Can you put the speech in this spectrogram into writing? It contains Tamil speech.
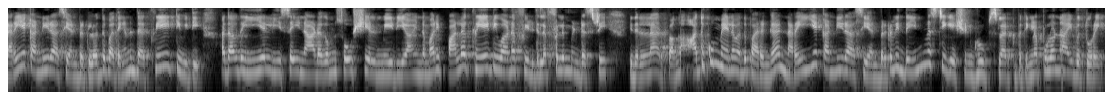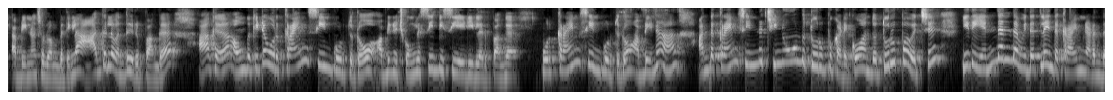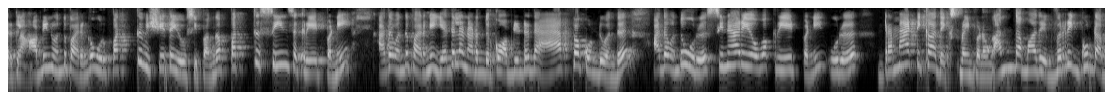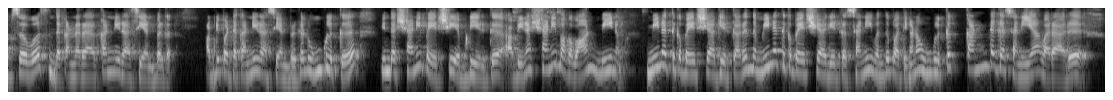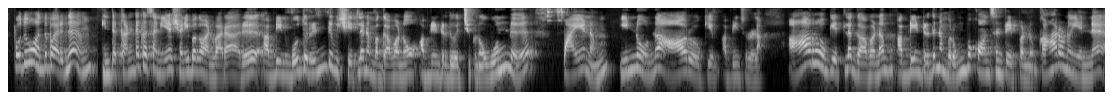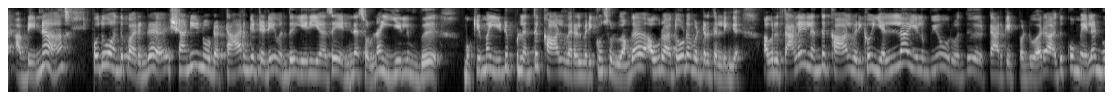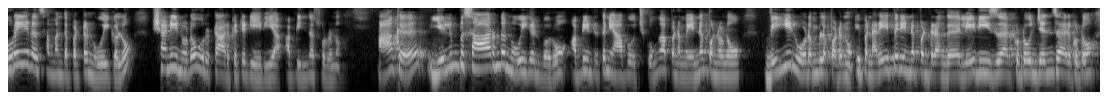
நிறைய கன்னிராசி அன்பர்கள் வந்து பார்த்தீங்கன்னா இந்த க்ரியேட்டிவிட்டி அதாவது இயல் இசை நாடகம் சோஷியல் மீடியா இந்த மாதிரி பல க்ரியேட்டிவான ஃபீல்டில் ஃபிலிம் இண்டஸ்ட்ரி இதெல்லாம் இருப்பாங்க. அதுக்கும் மேலே வந்து பாருங்கள் நிறைய கன்னிராசி அன்பர்கள் இந்த இன்வெஸ்டிகேஷன் குரூப்ஸ்லாம் இருக்குது பார்த்தீங்களா புலனாய்வு துறை அப்படின்னு சொல்லுவாங்க பார்த்தீங்களா அதில் வந்து இருப்பாங்க. ஆக அவங்க கிட்ட ஒரு கிரைம் சீன் கொடுத்துட்டோம் அப்படின்னு வச்சுக்கோங்களேன் சிபிசிஐடியில் இருப்பாங்க. ஒரு கிரைம் சீன் கொடுத்துட்டோம் அப்படின்னா அந்த கிரைம் சீனில் சின்னோண்டு துருப்பு கிடைக்கும். அந்த துருப்பை வச்சு இது எந்தெந்த விதத்தில் இந்த கிரைம் நடந்திருக்கலாம் அப்படின்னு வந்து பாருங்கள் ஒரு பத்து விஷயத்தை யோசிப்பாங்க. பத்து சீன்ஸை கிரியேட் பண்ணி அதை வந்து பாருங்க எதில் நடந்திருக்கும் அப்படின்றத ஆப்பை கொண்டு வந்து அதை வந்து ஒரு சினாரியோவாக கிரியேட் பண்ணி ஒரு ட்ரமாட்டிக்காக அதை எக்ஸ்பிளைன் பண்ணுவாங்க. அந்த மாதிரி வெரி குட் அப்சர்வர்ஸ் இந்த கண்ணரா கன்னிராசி அன்பர்கள். அப்படிப்பட்ட கன்னிராசி அன்பர்கள் உங்களுக்கு இந்த சனி பயிற்சி எப்படி இருக்குது அப்படின்னா சனி பகவான் மீனம். மீனத்துக்கு பயிற்சி ஆகியிருக்காரு இந்த மீனத்துக்கு பயிற்சி ஆகியிருக்க சனி வந்து பாத்தீங்கன்னா உங்களுக்கு கண்டக சனியா வராரு. பொதுவா வந்து பாருங்க இந்த கண்டக சனியா சனி பகவான் வராரு அப்படின் போது ரெண்டு விஷயத்துல நம்ம கவனம் அப்படின்றது வச்சுக்கணும். ஒன்று பயணம் இன்னொன்னு ஆரோக்கியம் அப்படின்னு சொல்லலாம். ஆரோக்கியத்தில் கவனம் அப்படின்றது நம்ம ரொம்ப கான்சென்ட்ரேட் பண்ணும். காரணம் என்ன அப்படின்னா பொதுவாக வந்து பாருங்க சனியினோட டார்கெட்டடே வந்து ஏரியாஸே என்ன சொல்லணும்னா எலும்பு. முக்கியமாக இடுப்புலேருந்து கால் விரல் வரைக்கும் சொல்லுவாங்க. அவர் அதோட விடுறது இல்லைங்க. அவர் தலையிலேருந்து கால் வரைக்கும் எல்லா எலும்பையும் அவர் வந்து டார்கெட் பண்ணுவார். அதுக்கும் மேலே நுரையீரல் சம்மந்தப்பட்ட நோய்களும் சனியினோட ஒரு டார்கெட்டட் ஏரியா அப்படின்னு தான் சொல்லணும். ஆக எலும்பு சார்ந்த நோய்கள் வரும் அப்படின்றத ஞாபகம் வச்சுக்கோங்க. அப்போ நம்ம என்ன பண்ணணும்? வெயில் உடம்புல படணும். இப்போ நிறைய பேர் என்ன பண்ணுறாங்க லேடிஸாக இருக்கட்டும் ஜென்ஸாக இருக்கட்டும்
